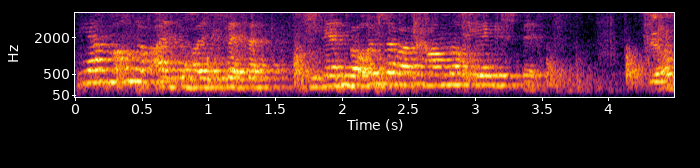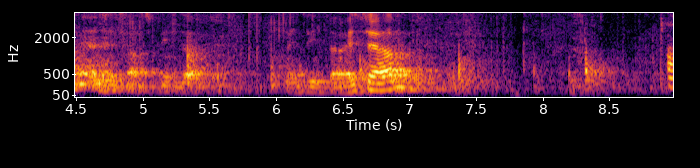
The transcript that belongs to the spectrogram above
Wir haben auch noch alte Holzfässer. Die werden bei uns aber kaum noch hergestellt. Wir haben ja einen Fassbinder. Wenn Sie Interesse haben. Oh,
